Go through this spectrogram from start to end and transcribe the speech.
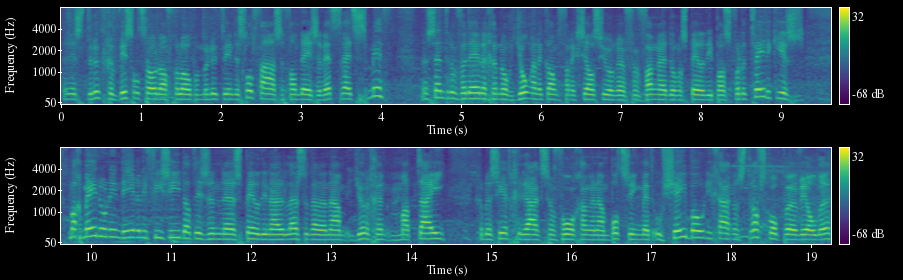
Er is druk gewisseld zo de afgelopen minuten in de slotfase van deze wedstrijd. Smith, een centrumverdediger, nog jong aan de kant van Excelsior... Uh, vervangen door een speler die pas voor de tweede keer mag meedoen in de eredivisie. Dat is een uh, speler die naar, luistert naar de naam Jurgen Matthij. Geblesseerd geraakt zijn voorganger een botsing met Ushebo. Die graag een strafschop wilde.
